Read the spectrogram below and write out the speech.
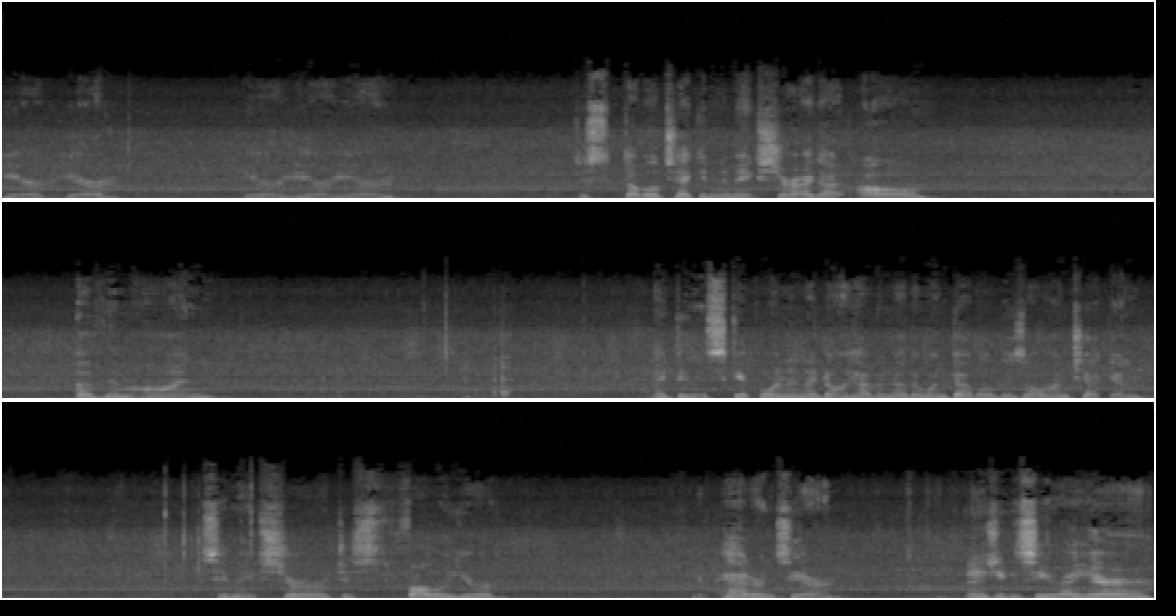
here, here, here, here, here. Just double checking to make sure I got all of them on. I didn't skip one and I don't have another one doubled is all I'm checking. So make sure, just follow your, your patterns here. And as you can see right here,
